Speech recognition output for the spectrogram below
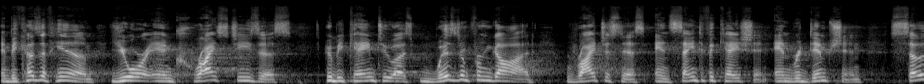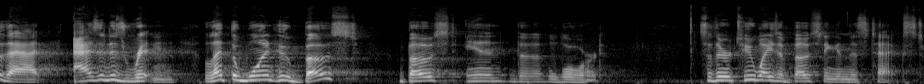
And because of him, you are in Christ Jesus, who became to us wisdom from God, righteousness and sanctification and redemption, so that, as it is written, let the one who boasts boast in the Lord. So there are two ways of boasting in this text.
